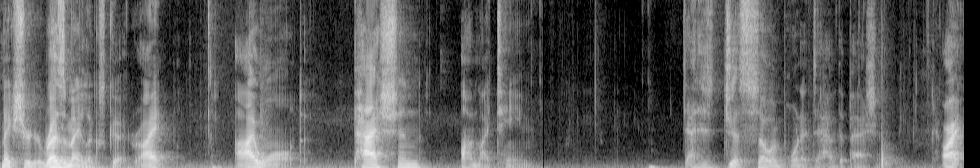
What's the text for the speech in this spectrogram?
make sure your resume looks good, right? I want passion on my team. That is just so important to have the passion. All right,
